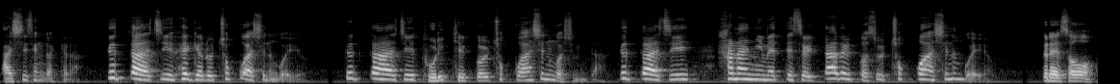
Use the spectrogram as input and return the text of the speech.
다시 생각해라. 끝까지 회개를 촉구하시는 거예요. 끝까지 돌이킬 걸 촉구하시는 것입니다. 끝까지 하나님의 뜻을 따를 것을 촉구하시는 거예요. 그래서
